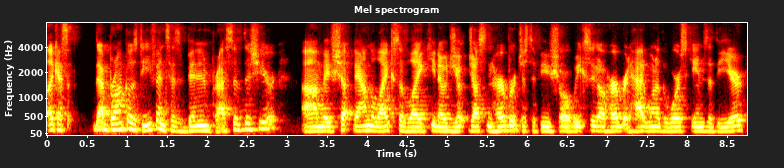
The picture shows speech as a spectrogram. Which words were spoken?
like I said, that Broncos defense has been impressive this year. Um, they've shut down the likes of like you know J- Justin Herbert just a few short weeks ago. Herbert had one of the worst games of the year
